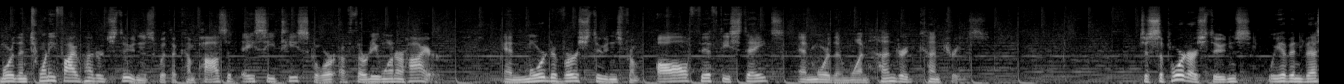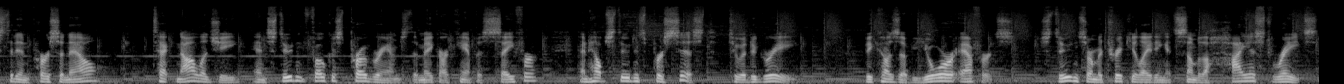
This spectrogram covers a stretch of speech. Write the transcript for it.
more than 2,500 students with a composite ACT score of 31 or higher, and more diverse students from all 50 states and more than 100 countries. To support our students, we have invested in personnel, technology, and student focused programs that make our campus safer and help students persist to a degree. Because of your efforts, students are matriculating at some of the highest rates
